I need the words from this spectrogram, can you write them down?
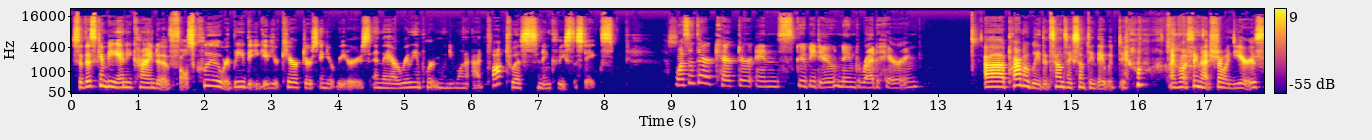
So this can be any kind of false clue or lead that you give your characters and your readers, and they are really important when you want to add plot twists and increase the stakes. Wasn't there a character in Scooby Doo named Red Herring? Uh, probably. That sounds like something they would do. I've not seen that show in years.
